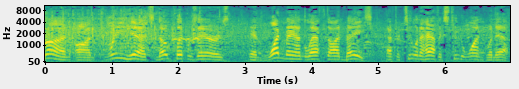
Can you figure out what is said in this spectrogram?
run on three hits, no Clippers errors, and one man left on base. After two and a half, it's two to one Gwinnett.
